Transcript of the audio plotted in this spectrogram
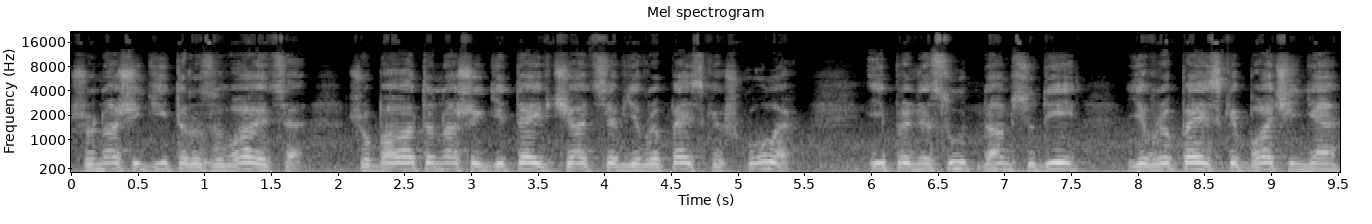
що наші діти розвиваються, що багато наших дітей вчаться в європейських школах і принесуть нам сюди європейське бачення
